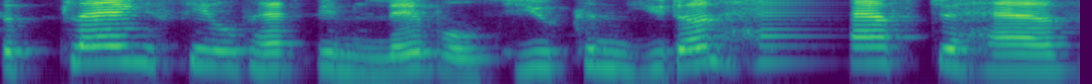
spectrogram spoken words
The playing field has been leveled. You can, you don't have to have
